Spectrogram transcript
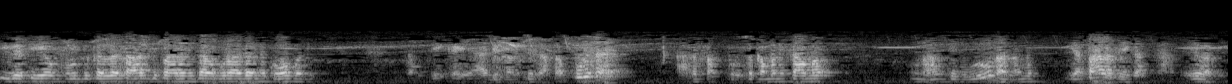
ඉවතියම් පුරුදු කළා සාන්ති පාරමිතාව පුරා ගන්න කොහොමද? ඒක යාදිමන්සේ සත්පුරුෂයි. අර සත්පුරුෂකම නිසාම උන්වහන්සේ නුරුණා නම් යථාර්ථය ගත්තා. ඒ වගේ.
